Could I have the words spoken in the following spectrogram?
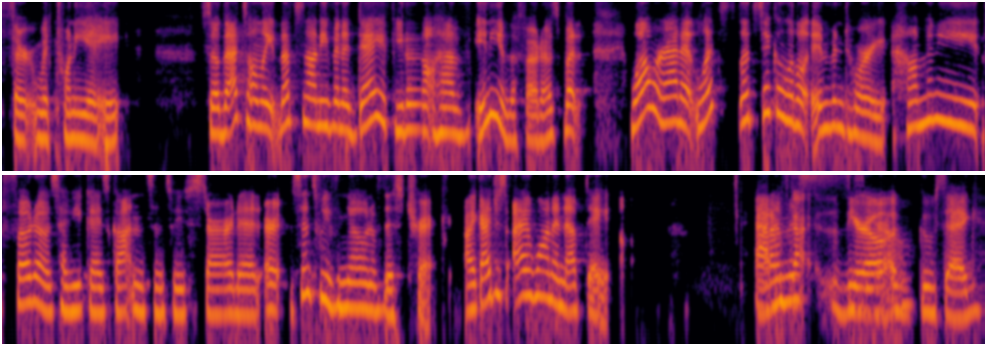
thir- with twenty eight. So that's only that's not even a day if you don't have any of the photos. But while we're at it, let's let's take a little inventory. How many photos have you guys gotten since we've started or since we've known of this trick? Like I just I want an update Adam's Adam got is zero, a goose egg.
